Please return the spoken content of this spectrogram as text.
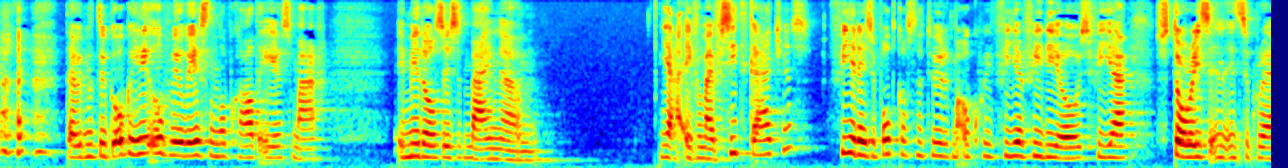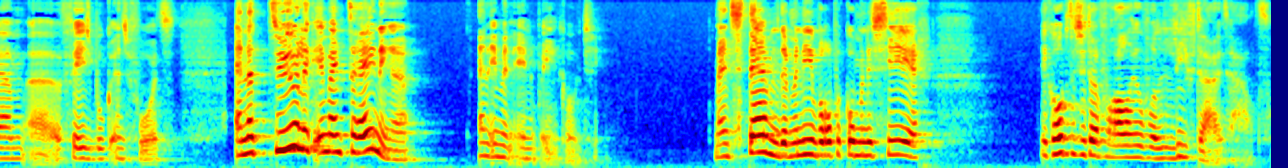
Daar heb ik natuurlijk ook heel veel weerstand op gehad eerst. Maar inmiddels is het mijn, um, ja, een van mijn visitekaartjes. Via deze podcast natuurlijk, maar ook via video's, via stories in Instagram, uh, Facebook enzovoort. En natuurlijk in mijn trainingen en in mijn één op één coaching. Mijn stem, de manier waarop ik communiceer. Ik hoop dat je daar vooral heel veel liefde uithaalt.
